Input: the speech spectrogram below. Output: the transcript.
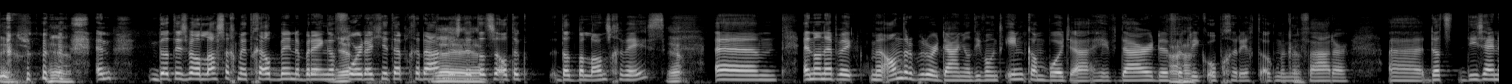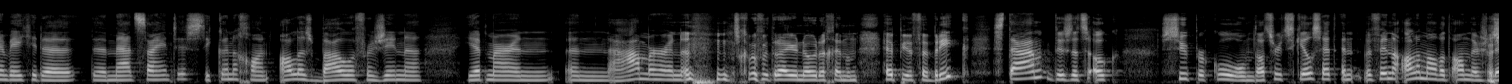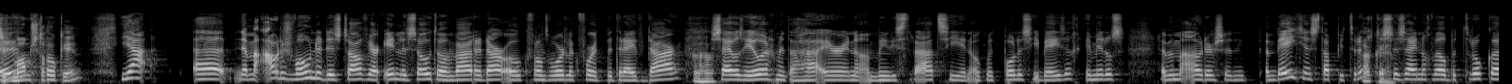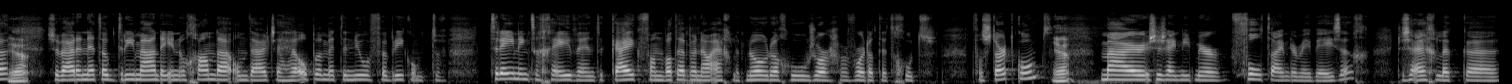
Ja. en dat is wel lastig met geld binnenbrengen voordat je het hebt gedaan. Dus dat, dat is altijd dat balans geweest. Ja. Ehm, en dan heb ik mijn andere broer Daniel, die woont in Cambodja, heeft daar de Aha. fabriek opgericht, ook met mijn vader. Eh, dat, die zijn een beetje de, de mad scientists. Die kunnen gewoon alles bouwen, verzinnen. Je hebt maar een, een hamer en een schroevendraaier nodig en dan heb je een fabriek staan. Dus dat is ook super cool om dat soort skillset. En we vinden allemaal wat anders En leuk. zit Mams er ook in? Ja, eh, nee, mijn ouders woonden dus 12 jaar in Lesotho en waren daar ook verantwoordelijk voor het bedrijf daar. Dus zij was heel erg met de HR en de administratie en ook met policy bezig. Inmiddels hebben mijn ouders een, een beetje een stapje terug, dus ze zijn nog wel betrokken. Ja. Ze waren net ook drie maanden in Oeganda om daar te helpen met de nieuwe fabriek, om te, training te geven en te kijken van wat hebben we nou eigenlijk nodig, hoe zorgen we ervoor dat dit goed van start komt. Ja. Maar ze zijn niet meer fulltime ermee bezig. Dus eigenlijk, eh,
